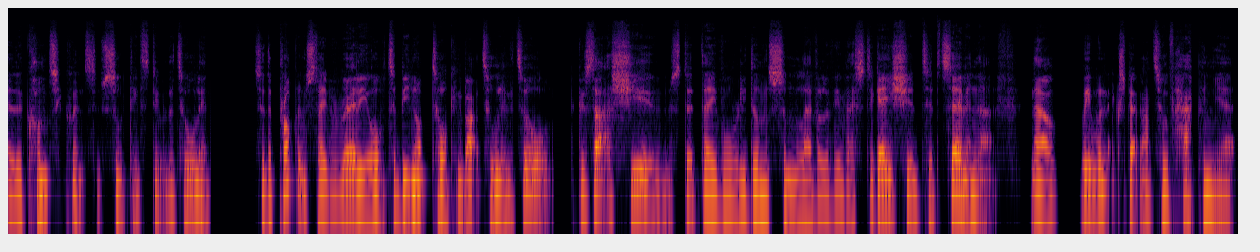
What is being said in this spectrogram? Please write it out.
a consequence of something to do with the tooling. So the problem statement really ought to be not talking about tooling at all, because that assumes that they've already done some level of investigation to determine that. Now, we wouldn't expect that to have happened yet.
